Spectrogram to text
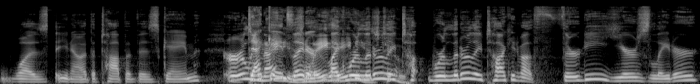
was, you know, at the top of his game. Early Decades 90s, later, late like we're literally too. ta- we're literally talking about 30 years later,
